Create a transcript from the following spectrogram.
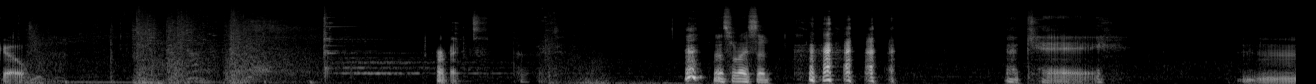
Go? Perfect. Perfect. Heh, that's what I said. okay. Hmm.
